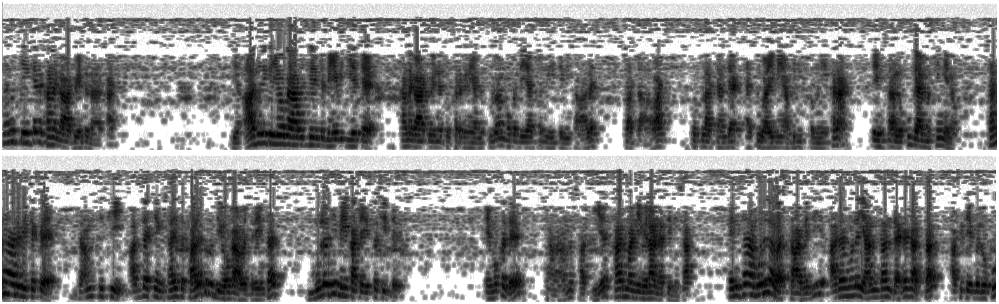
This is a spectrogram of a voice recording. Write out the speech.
නමුත් ඒක ගැන කනගාටු වෙන්න නරකයි. මේ ආධුනික යෝග ආවෘත්තියේ මේ විදිහට කනගාටු වෙන්න තු කරගෙන යන්න පුළුවන්. මොකද ඒත් මේක විශාල ශ්‍රද්ධාවක් කුසල ඡන්දයක් ඇතුවයි මේ අභිනිෂ්ක්‍මණය කරන්නේ. ඒ නිසා ලොකු ගැම්මකින් එනවා. සමහර විටක සම්පිති අධ්‍යක්ෂින් සහිත පළපුරුදු යෝගාවචරයෙන්ට මුලදී මේ කටයුත්ත සිද්ධ වෙනවා. ඒ මොකද තාම සතිය කර්මණ්‍ය වෙලා නැති නිසා. ඒ නිසා මුල් අවස්ථාවේදී අරමුණ යන්තම් දැකගත්තත් අපිට ඒක ලොකු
